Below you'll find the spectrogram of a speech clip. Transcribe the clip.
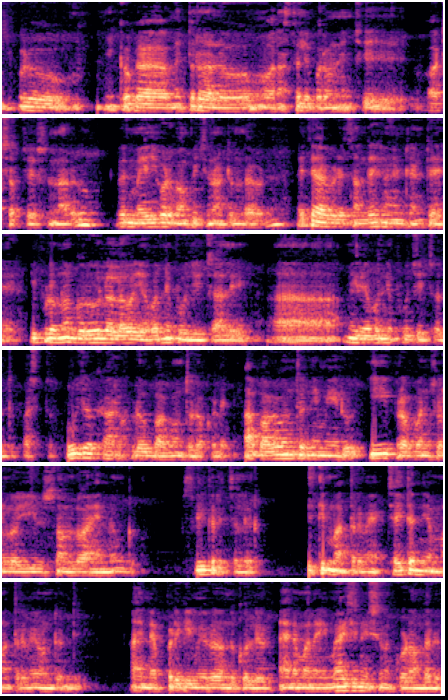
ఇప్పుడు ఇంకొక మిత్రురాలు వనస్థలిపురం నుంచి వాట్సాప్ చేస్తున్నారు. ఈవెన్ మెయిల్ కూడా పంపించినట్టుంది ఆవిడ. అయితే ఆవిడ సందేహం ఏంటంటే ఇప్పుడున్న గురువులలో ఎవరిని పూజించాలి? మీరు ఎవరిని పూజించొద్దు ఫస్ట్? పూజకారకుడు భగవంతుడు ఒకడే. ఆ భగవంతుడిని మీరు ఈ ప్రపంచంలో ఈ విశ్వంలో ఆయన స్వీకరించలేరు. స్థితి మాత్రమే చైతన్యం మాత్రమే ఉంటుంది. ఆయన ఎప్పటికీ మీరు అందుకోలేరు. ఆయన మన ఇమాజినేషన్ కూడా అందరు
